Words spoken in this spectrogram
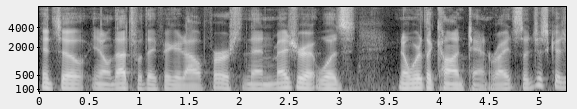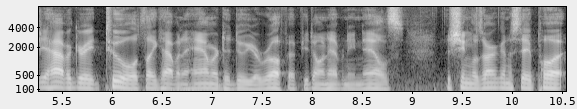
And so you know that's what they figured out first, and then Measurit was know we're the content, right? So just because you have a great tool, it's like having a hammer to do your roof. If you don't have any nails, the shingles aren't going to stay put.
